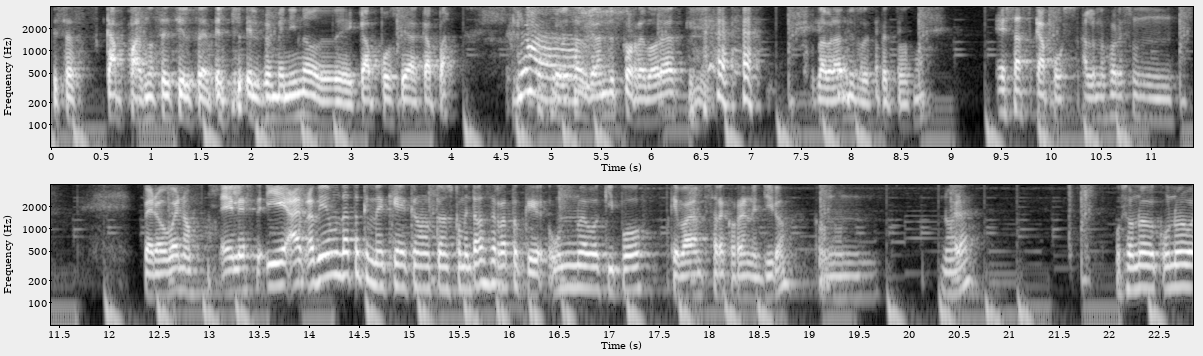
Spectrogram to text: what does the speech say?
esas capas. No sé si el, fe, el, el, femenino de capo sea capa, no. pero esas grandes corredoras que, pues, la verdad, mis respetos, ¿no? Esas capos, a lo mejor es un pero bueno, el este, y había un dato que, me, que, que nos comentaba hace rato que un nuevo equipo que va a empezar a correr en el Giro con un ¿no era? O sea, un nuevo, un nuevo,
